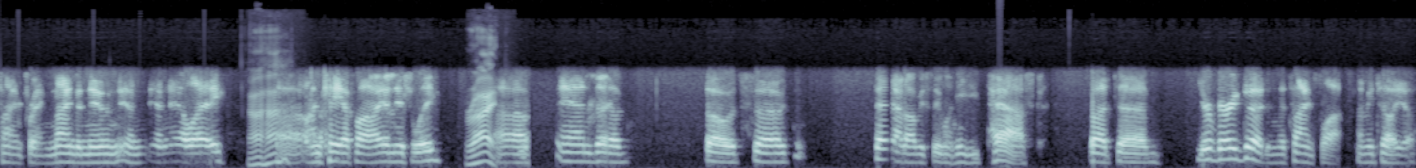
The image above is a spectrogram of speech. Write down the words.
time frame, nine to noon in in L.A. Uh-huh. Uh, on KFI initially, right? Uh, and uh, so it's uh, sad, obviously, when he passed. But uh, you're very good in the time slot. Let me tell you.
